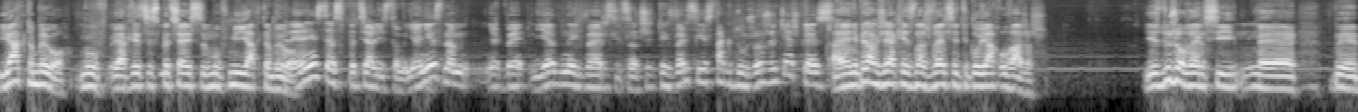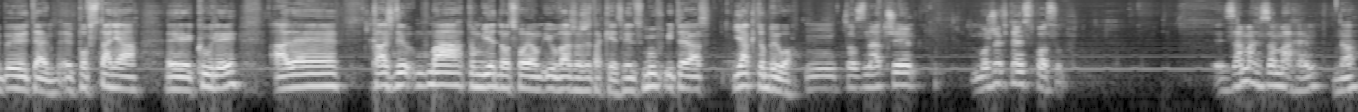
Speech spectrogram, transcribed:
Jak to było? Mów, jak jesteś specjalistą, mów mi jak to było. Ale ja nie jestem specjalistą. Ja nie znam jakby jednej wersji. To znaczy tych wersji jest tak dużo, że ciężko jest. A ja nie pytam się jakie znasz wersje, tylko jak uważasz. Jest dużo wersji e, ten, powstania e, kury, ale każdy ma tą jedną swoją i uważa, że tak jest, więc mów mi teraz, jak to było. Mm, To znaczy, może w ten sposób. Zamach zamachem. No.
